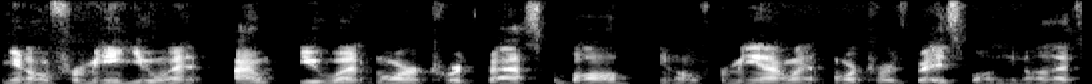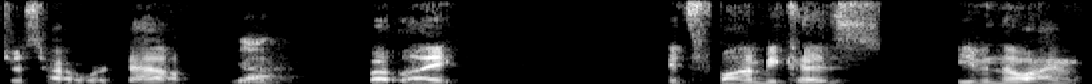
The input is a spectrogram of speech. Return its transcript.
you know, for me, you went, I, you went more towards basketball. You know, for me, I went more towards baseball. You know, that's just how it worked out. yeah But like, it's fun because even though I'm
